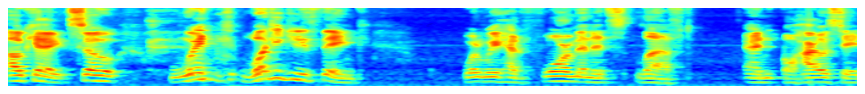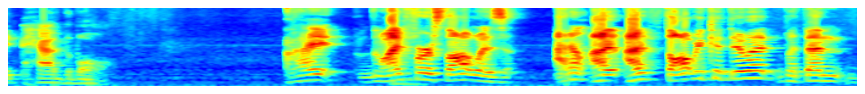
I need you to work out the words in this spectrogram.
okay, so when what did you think when we had four minutes left and Ohio State had the ball? I my first thought was I don't. I, I thought we could do it, but then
